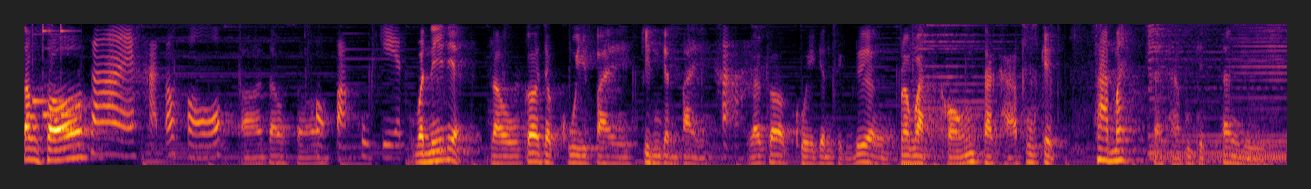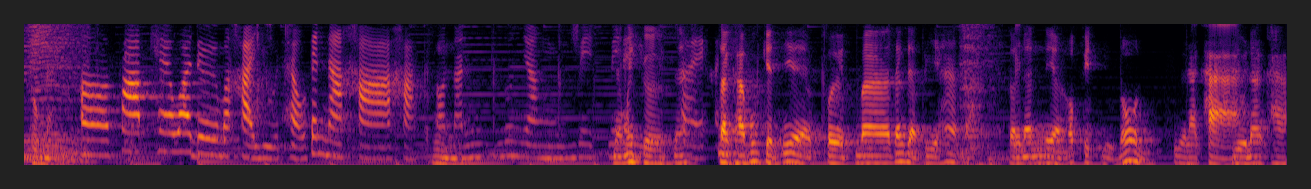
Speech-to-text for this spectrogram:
เต้าซอสใช่ค่ะเต้าซ้ออ๋อเต้าซอของสฝั่งภูเก็ตวันนี้เนี่ยเราก็จะคุยไปกินกันไป ค่ะ แล้วก็คุยกันถึงเรื่องประวัติของสาขาภูเก็ตทราบไหมสาขาภูเก็ตตั้งอยู่ตรงไหนเอ่อทราบแค่ว่าเดิมอะค่ะอยู่แถวเส้นนาคาค่ะแต่ตอนอืมนั้นนุ่นยังไม่ยังไม่เกิดนะใช่ค่ะ สาขาภูเก็ตเนี่ยเปิดมาตั้งแต่ปี 53 ตอนนั้นเนี่ยออฟฟิศอยู่โน่นอยู่ราคาอยู่นาคา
